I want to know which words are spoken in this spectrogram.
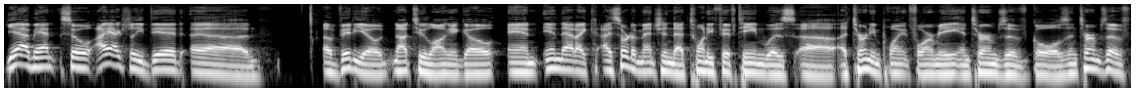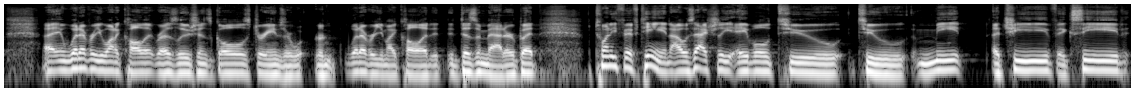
Yeah, man. So I actually did uh, a video not too long ago, and in that I, I sort of mentioned that 2015 was uh, a turning point for me in terms of goals, in terms of uh, in whatever you want to call it, resolutions, goals, dreams, or, or whatever you might call it. it. It doesn't matter. But 2015, I was actually able to to meet, achieve, exceed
